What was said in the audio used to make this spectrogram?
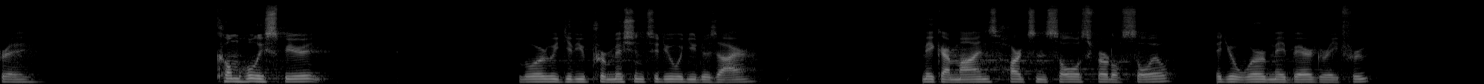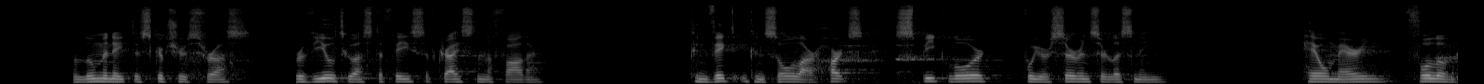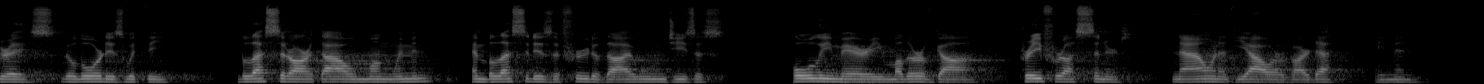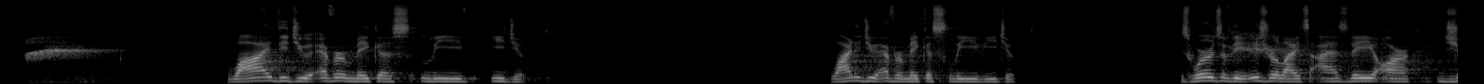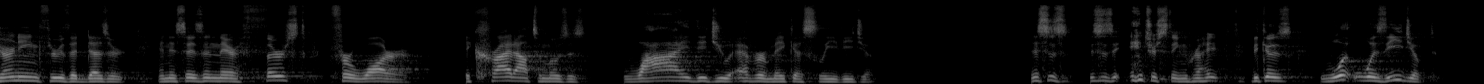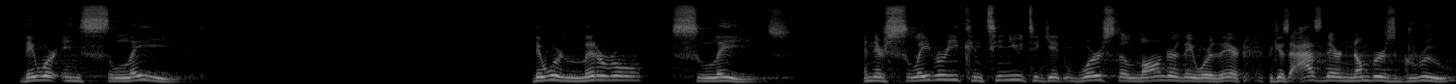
pray. Come, Holy Spirit. Lord, we give you permission to do what you desire. Make our minds, hearts, and souls fertile soil that your word may bear great fruit. Illuminate the scriptures for us. Reveal to us the face of Christ and the Father. Convict and console our hearts. Speak, Lord, for your servants are listening. Hail Mary, full of grace, the Lord is with thee. Blessed art thou among women, and blessed is the fruit of thy womb, Jesus. Holy Mary, Mother of God, pray for us sinners, now and at the hour of our death. Amen. Why did you ever make us leave Egypt? Why did you ever make us leave Egypt? These words of the Israelites as they are journeying through the desert. And it says, in their thirst for water, they cried out to Moses, Why did you ever make us leave Egypt? This is, this is interesting, right? Because what was Egypt? They were enslaved. They were literal slaves. And their slavery continued to get worse the longer they were there because as their numbers grew,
